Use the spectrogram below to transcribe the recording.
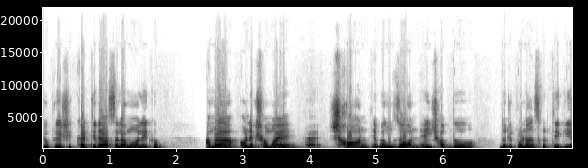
সুপ্রিয় শিক্ষার্থীরা, আসসালামু আলাইকুম। আমরা অনেক সময় শন এবং জন এই শব্দ দুটি প্রনাউন্স করতে গিয়ে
